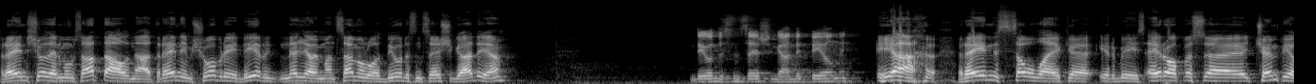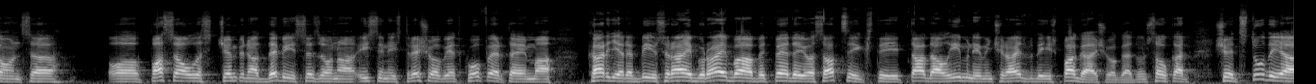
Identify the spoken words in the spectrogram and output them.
Reinis šodien mums attālināti. Reinim šobrīd ir, neļauj man samelot, 26 gadi. Ja? 26 gadi pilni. Jā, Reinis savulaik eh, ir bijis Eiropas čempions pasaules čempionāta debijas sezonā izcīnījis trešo vietu kopvērtējumā. Karjera bijusi raibu raibā, bet pēdējos atsīkstī tādā līmenī viņš ir aizvadījis pagājušo gadu. Un, savukārt šeit studijā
